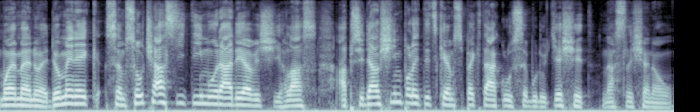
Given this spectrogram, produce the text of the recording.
Moje jméno je Dominik, jsem součástí týmu Rádia Vyšší hlas a při dalším politickém spektáklu se budu těšit naslyšenou.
